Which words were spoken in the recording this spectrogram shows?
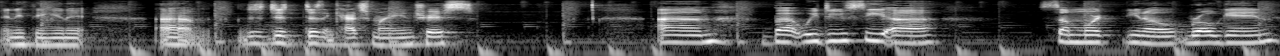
anything in it. Um, just just doesn't catch my interest. Um, but we do see uh some more, you know, Rogan,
